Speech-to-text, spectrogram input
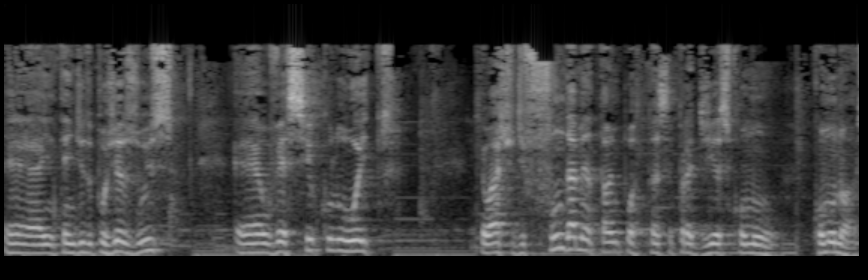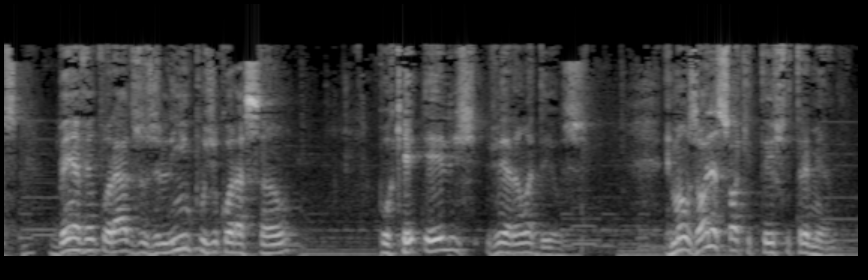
é, entendido por Jesus, é o versículo 8, que eu acho de fundamental importância para dias como, como nós. Bem-aventurados os limpos de coração, porque eles verão a Deus. Irmãos, olha só que texto tremendo.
